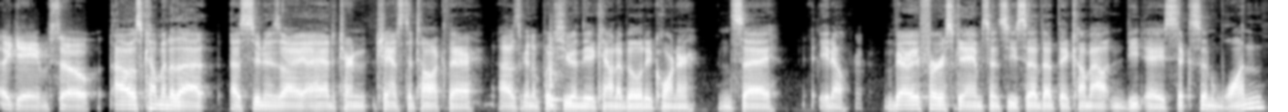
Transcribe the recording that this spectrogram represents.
a game. So I was coming to that as soon as I, I had a turn chance to talk there. I was going to put you in the accountability corner and say, you know, very first game since you said that they come out and beat a six and one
